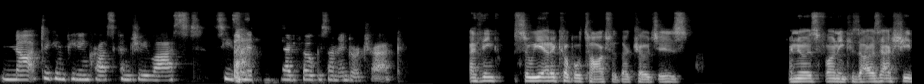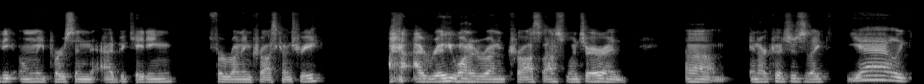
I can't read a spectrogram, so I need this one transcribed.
not to compete in cross country last season and instead focus on indoor track? I think so. We had a couple talks with our coaches. I know it's funny because I was actually the only person advocating for running cross country. I really wanted to run cross last winter, and um, and our coach was like, "Yeah, like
